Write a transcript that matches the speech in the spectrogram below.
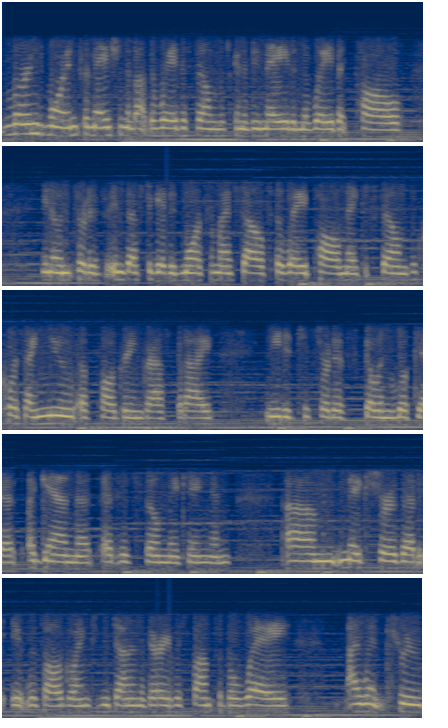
learned more information about the way the film was going to be made and the way that Paul, you know, and sort of investigated more for myself the way Paul makes films. Of course, I knew of Paul Greengrass, but I needed to sort of go and look at again at, at his filmmaking and um, make sure that it was all going to be done in a very responsible way. I went through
